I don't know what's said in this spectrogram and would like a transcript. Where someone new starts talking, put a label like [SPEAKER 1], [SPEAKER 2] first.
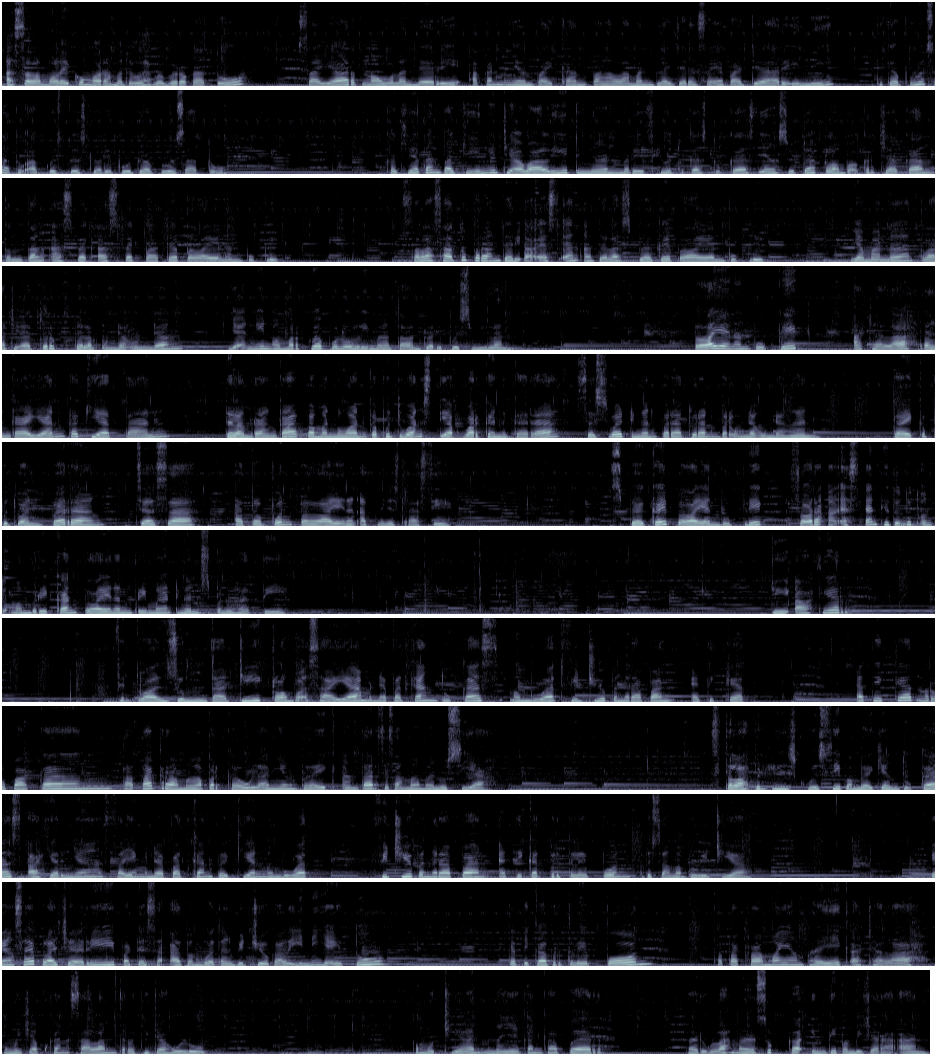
[SPEAKER 1] Assalamualaikum warahmatullahi wabarakatuh. Saya Retno Wulandari akan menyampaikan pengalaman belajar saya pada hari ini, 31 Agustus 2021. Kegiatan pagi ini diawali dengan mereview tugas-tugas yang sudah kelompok kerjakan tentang aspek-aspek pada pelayanan publik. Salah satu peran dari ASN adalah sebagai pelayan publik yang mana telah diatur dalam undang-undang yakni nomor 25 tahun 2009. Pelayanan publik adalah rangkaian kegiatan dalam rangka pemenuhan kebutuhan setiap warga negara sesuai dengan peraturan perundang-undangan, baik kebutuhan barang, jasa, ataupun pelayanan administrasi. Sebagai pelayan publik, seorang ASN dituntut untuk memberikan pelayanan prima dengan sepenuh hati. Di akhir virtual Zoom tadi, kelompok saya mendapatkan tugas membuat video penerapan etiket. Etiket merupakan tata krama pergaulan yang baik antar sesama manusia. Setelah berdiskusi pembagian tugas, akhirnya saya mendapatkan bagian membuat video penerapan etiket bertelepon bersama Bu Widya. Yang saya pelajari pada saat pembuatan video kali ini yaitu ketika bertelepon, tata krama yang baik adalah mengucapkan salam terlebih dahulu. Kemudian menanyakan kabar barulah masuk ke inti pembicaraan.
